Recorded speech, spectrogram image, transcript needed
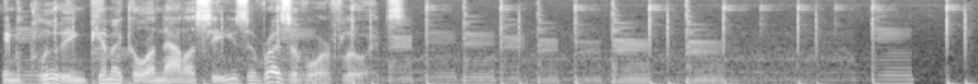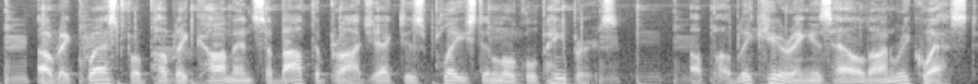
including chemical analyses of reservoir fluids. A request for public comments about the project is placed in local papers. A public hearing is held on request.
